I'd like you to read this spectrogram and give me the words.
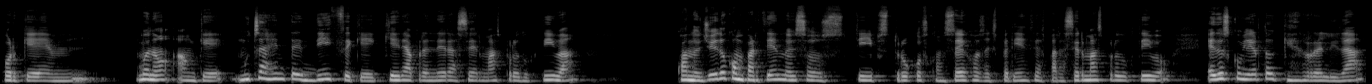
Porque, mm, bueno, aunque mucha gente dice que quiere aprender a ser más productiva, cuando yo he ido compartiendo esos tips, trucos, consejos, experiencias para ser más productivo, he descubierto que en realidad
